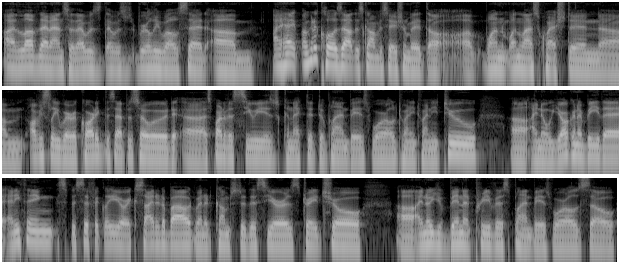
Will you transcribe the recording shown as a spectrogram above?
I love that answer. That was that was really well said. Um, I I'm going to close out this conversation with uh, uh, one one last question. Um, obviously, we're recording this episode uh, as part of a series connected to Plant Based World 2022. Uh, I know you're going to be there. Anything specifically you're excited about when it comes to this year's trade show? Uh, I know you've been at previous Plant Based Worlds, so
